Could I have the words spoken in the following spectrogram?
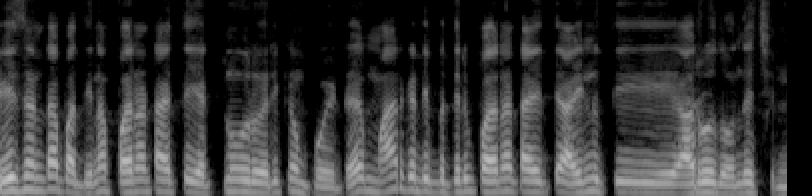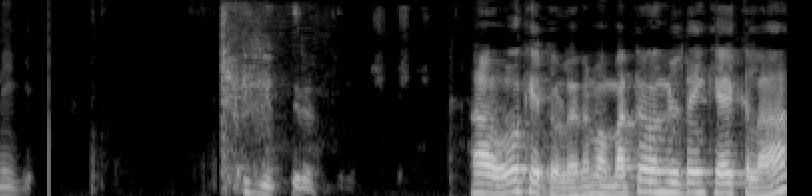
ரீசெண்டாக பார்த்தீங்கன்னா பதினெட்டாயிரத்தி எட்நூறு வரைக்கும் போயிட்டு மார்க்கெட் இப்போ திருப்பி பதினெட்டாயிரத்தி ஐநூற்றி அறுபது வந்துச்சு இன்னைக்கு. ஆ ஓகே தோழர். நம்ம மற்றவங்கள்ட்டையும் கேட்கலாம்.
